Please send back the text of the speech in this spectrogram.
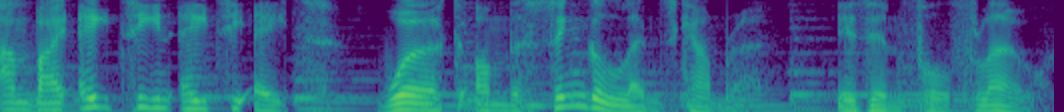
And by 1888, work on the single lens camera is in full flow.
